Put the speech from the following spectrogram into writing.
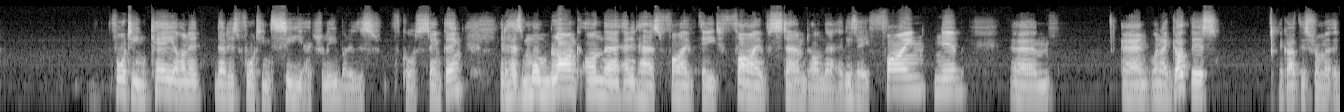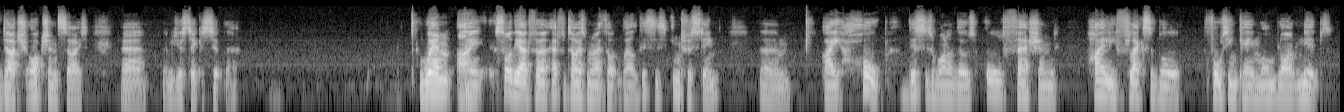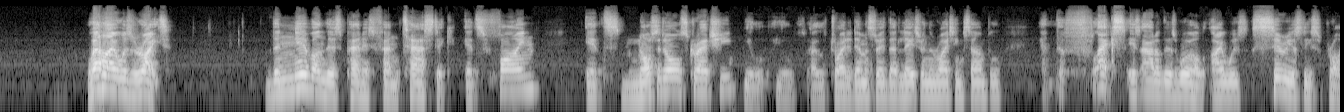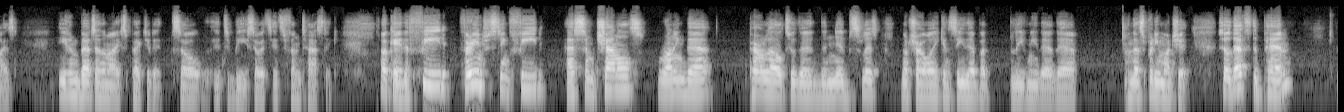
14K on it. That is 14C actually, but it is of course the same thing. It has Montblanc on there and it has 585 stamped on there. It is a fine nib. Um, and when I got this, I got this from a, a Dutch auction site. Uh, let me just take a sip there. When I saw the adver advertisement, I thought, well, this is interesting. Um, I hope this is one of those old-fashioned, highly flexible 14K Montblanc nibs. Well, I was right. The nib on this pen is fantastic. It's fine. It's not at all scratchy. You'll, you'll, I'll try to demonstrate that later in the writing sample. And the flex is out of this world. I was seriously surprised. Even better than I expected it. So it to be. So it's it's fantastic. Okay, the feed, very interesting feed, has some channels running there, parallel to the, the nib slit. Not sure how you can see there, but believe me, they're there. And that's pretty much it. So that's the pen.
